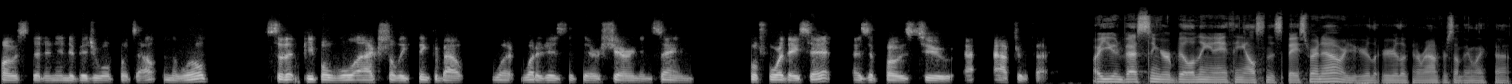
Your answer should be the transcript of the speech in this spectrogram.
post that an individual puts out in the world so that people will actually think about what, what it is that they're sharing and saying before they say it as opposed to a- after the fact. Are you investing or building in anything else in the space right now, or you're, you're looking around for something like that?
